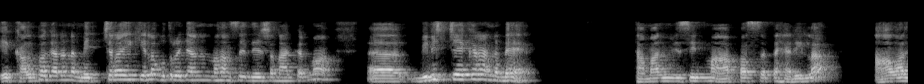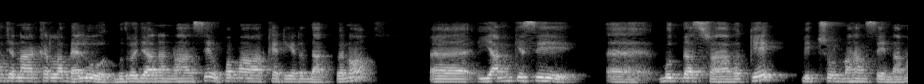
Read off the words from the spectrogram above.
ඒ කල්ප ගණන මෙච්චරයි කියලා බුදුරජාණන් වහන්සේ දේශනා කරනවා. විනිශ්චය කරන්න බෑ. Taman විසින්ම ආපස්සට හැරිලා ආවර්ජනා කරලා බැලුවොත් බුදුරජාණන් වහන්සේ උපමාවක් හැටියට දක්වනවා. යම්කිසි බුද්ධ ශ්‍රාවකෙක් භික්ෂුන් වහන්සේ නම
